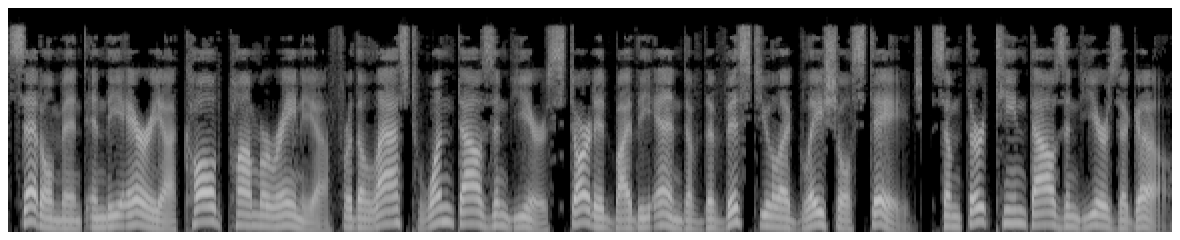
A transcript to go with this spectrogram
Settlement in the area called Pomerania for the last 1,000 years started by the end of the Vistula glacial stage, some 13,000 years ago.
